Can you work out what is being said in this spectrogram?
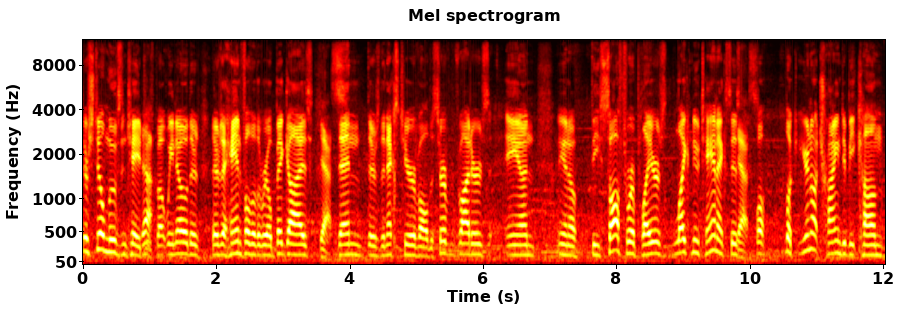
there's still moves and changes, yeah. but we know there's, there's a handful of the real big guys. Yes. Then there's the next tier of all the service providers and, you know, the software players like Nutanix is, yes. well, look, you're not trying to become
